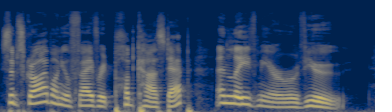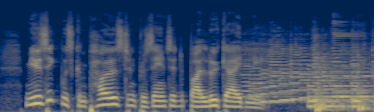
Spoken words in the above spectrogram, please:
Subscribe on your favourite podcast app and leave me a review. Music was composed and presented by Luke Aidney.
